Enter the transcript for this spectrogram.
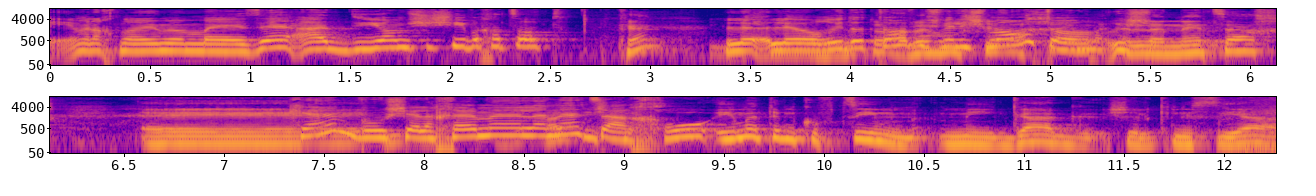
אם אנחנו היום עם אה, זה, עד יום שישי בחצות. כן. להוריד אותו בשביל לשמור אותו. לנצח. אה, כן, והוא שלכם אה, אל לנצח. תשכחו, אם אתם קופצים מגג של כנסייה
